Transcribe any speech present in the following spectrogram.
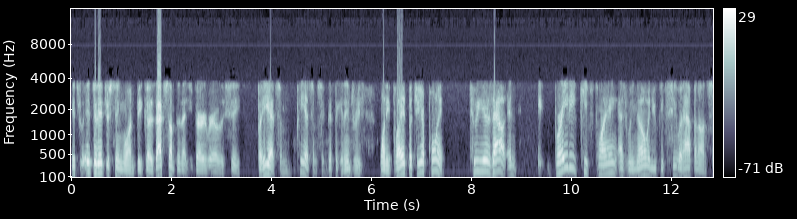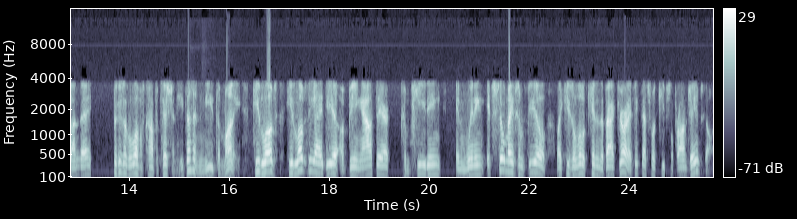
It's it's an interesting one because that's something that you very rarely see. But he had some he had some significant injuries when he played. But to your point, two years out, and it, Brady keeps playing as we know, and you could see what happened on Sunday because of the love of competition. He doesn't need the money. He loves he loves the idea of being out there competing and winning. It still makes him feel like he's a little kid in the backyard. I think that's what keeps LeBron James going.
